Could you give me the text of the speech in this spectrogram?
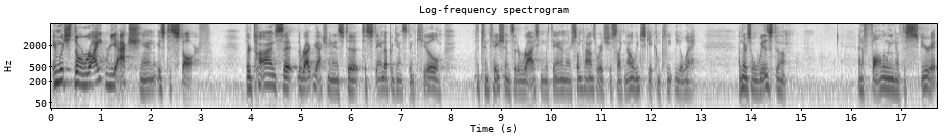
in which the right reaction is to starve. There are times that the right reaction is to, to stand up against and kill the temptations that are rising within. And there's sometimes where it's just like, no, we just get completely away. And there's a wisdom and a following of the Spirit,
